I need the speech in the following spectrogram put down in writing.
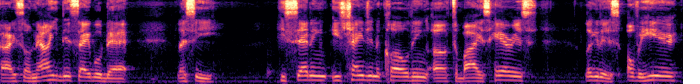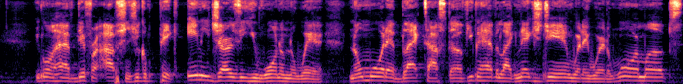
All right, so now he disabled that. Let's see. He's setting. He's changing the clothing of Tobias Harris. Look at this over here. You're gonna have different options. You can pick any jersey you want them to wear. No more that black top stuff. You can have it like next gen where they wear the warm ups.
